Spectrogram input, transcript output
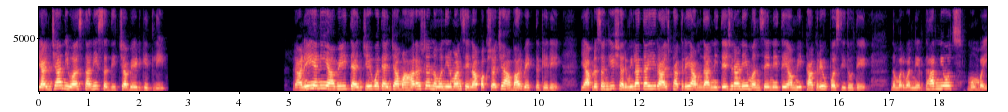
यांच्या निवासस्थानी सदिच्छा भेट घेतली. राणे यांनी यावेळी त्यांचे व त्यांच्या महाराष्ट्र नवनिर्माण सेना पक्षाचे आभार व्यक्त केले. याप्रसंगी शर्मिलाताई राज ठाकरे आमदार नितेश राणे मनसे नेते अमित ठाकरे उपस्थित होते. नंबर वन निर्धार न्यूज मुंबई.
